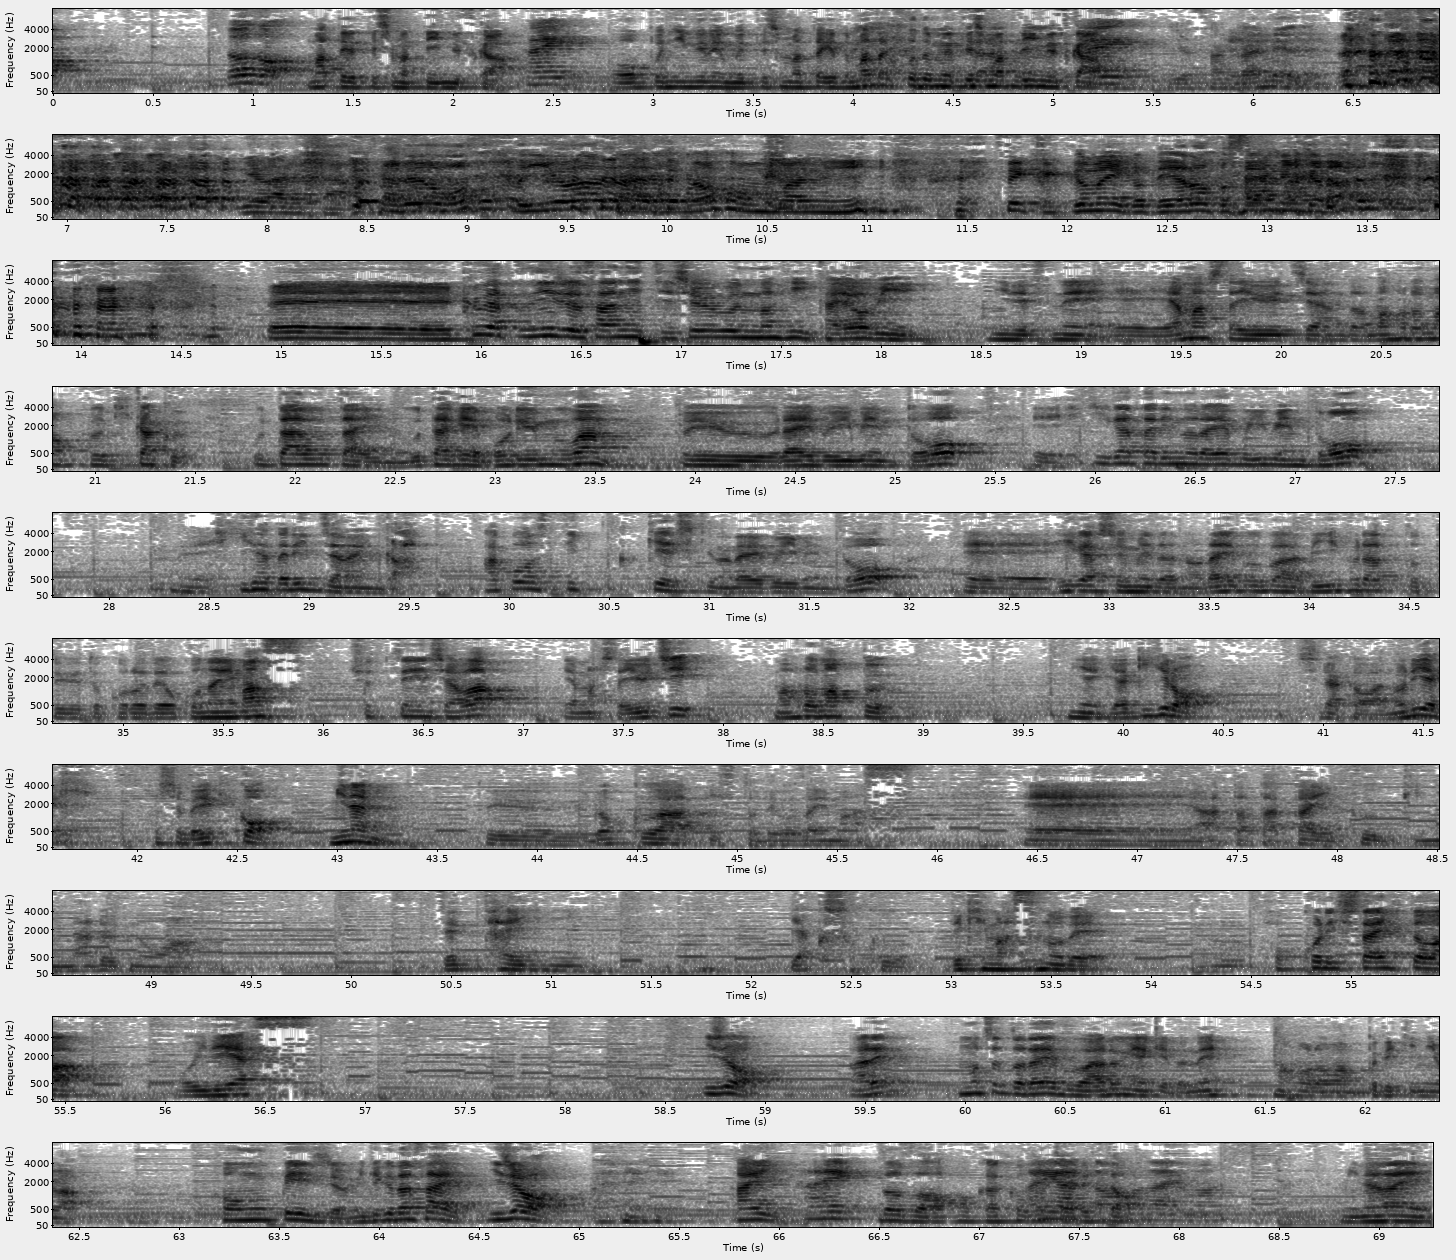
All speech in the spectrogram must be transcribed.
どうぞ。また言ってしまっていいんですか？はい。オープニングでも言ってしまったけどまたここでも言ってしまっていいんですか、はい。いや3回目やで 言われた。それをもうちょっと言わないの？ほんまに。せっかくうまいことやろうとしてんねんから。えー、9月23日秋分の日火曜日にですね、えー山下雄一マホロマップ企画歌うたいの宴ボリューム1というライブイベントを、えー弾き語りのライブイベントを、えー弾き語りじゃないんか。アコースティック形式のライブイベントを、えー東梅田のライブバー B フラットというところで行います。出演者は山下雄一マホロマップ宮城明宏白川紀明小柴由紀子南というロックアーティストでございます。えー、温かい空気になるのは絶対に約束できますのでほっこりしたい人はおいでやす。以上あれ？もうちょっとライブはあるんやけどね。マホロマップ的には。ホームページを見てください。以上。はい。はい。どうぞ他こぼちゃる人。がとうございます。みんなない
